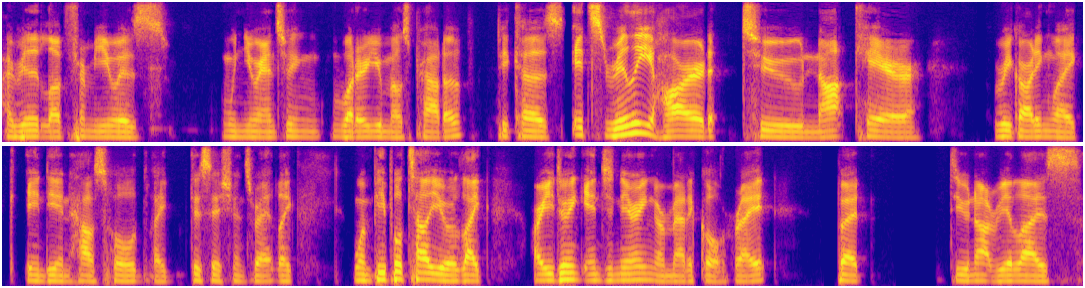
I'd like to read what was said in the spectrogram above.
I really love from you is when you're answering what are you most proud of because it's really hard to not care regarding like Indian household like decisions, right? Like when people tell you like are you doing engineering or medical, right? But do you not realize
